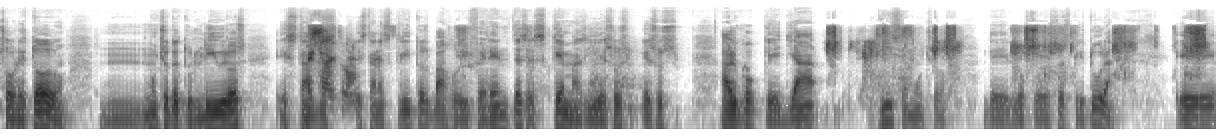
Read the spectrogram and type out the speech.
sobre todo. Mm, muchos de tus libros están, están escritos bajo diferentes esquemas y eso es, eso es algo que ya dice mucho de lo que es tu escritura. Eh,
